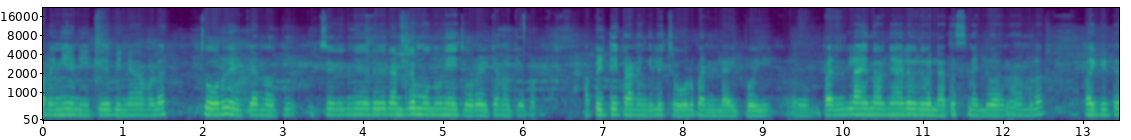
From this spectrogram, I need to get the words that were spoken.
ഉറങ്ങി. എണീറ്റ് പിന്നെ നമ്മൾ ചോറ് കഴിക്കാൻ നോക്കി. ഉച്ച കഴിഞ്ഞ് ഒരു രണ്ടര മൂന്ന് മണിയായി ചോറ് കഴിക്കാൻ നോക്കിയപ്പം. അപ്പോഴത്തേക്കാണെങ്കിൽ ചോറ് പന്നലായിപ്പോയി പന്നലായെന്ന് പറഞ്ഞാൽ ഒരു വല്ലാത്ത സ്മെല്ല് വന്ന് നമ്മൾ വൈകിട്ട്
